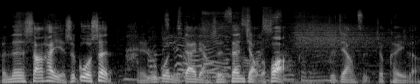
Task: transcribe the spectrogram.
反正伤害也是过剩。哎，如果你带两神三角的话，就这样子就可以了。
